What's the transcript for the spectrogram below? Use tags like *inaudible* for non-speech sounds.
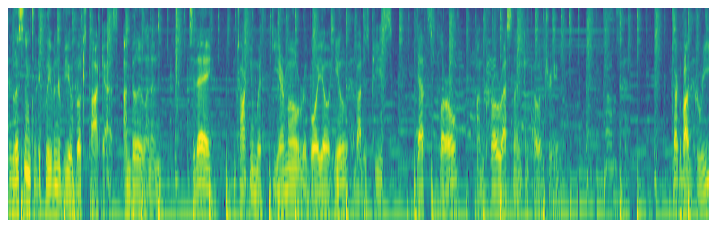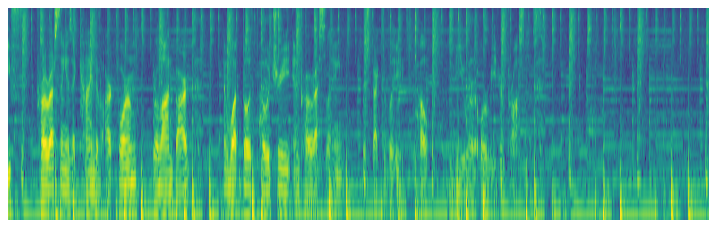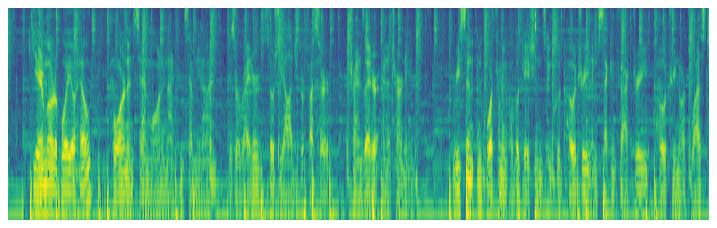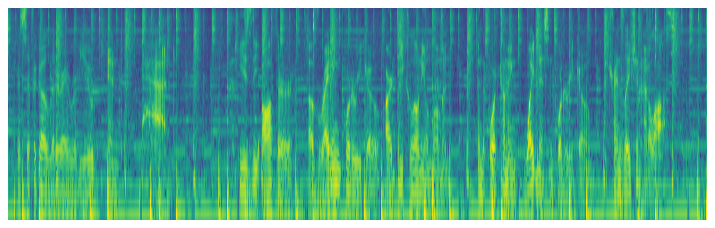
You're listening to the Cleveland Review of Books podcast. I'm Billy Lennon. Today, I'm talking with Guillermo Rebollo Gil about his piece, Deaths Plural, on pro wrestling and poetry. We talk about grief, pro wrestling as a kind of art form, Roland Barthes, and what both poetry and pro wrestling, respectively, help the viewer or reader process. Guillermo Rebollo Gil, born in San Juan in 1979, is a writer, sociology professor, translator, and attorney. Recent and forthcoming publications include poetry in Second Factory, Poetry Northwest, Pacifica Literary Review, and PAD. He is the author of Writing Puerto Rico, Our Decolonial Moment, and the forthcoming Whiteness in Puerto Rico, Translation at a Loss.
